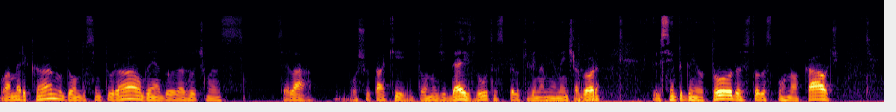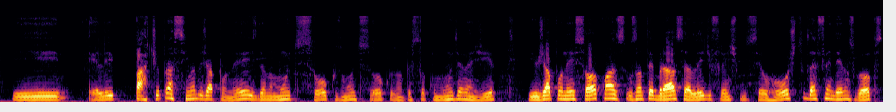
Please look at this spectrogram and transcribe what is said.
o americano, dono do cinturão, ganhador das últimas, sei lá, vou chutar aqui, em torno de 10 lutas, pelo que vem na minha mente agora, ele sempre ganhou todas, todas por nocaute. E ele partiu para cima do japonês, dando muitos socos, muitos socos, uma pessoa com muita energia. E o japonês só com as, os antebraços ali de frente do seu rosto, defendendo os golpes.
